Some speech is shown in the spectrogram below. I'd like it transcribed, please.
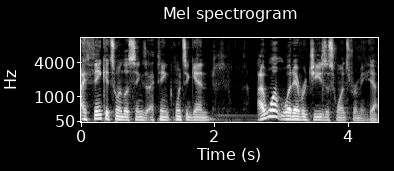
I think it's one of those things. I think once again, I want whatever Jesus wants for me. Yeah.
